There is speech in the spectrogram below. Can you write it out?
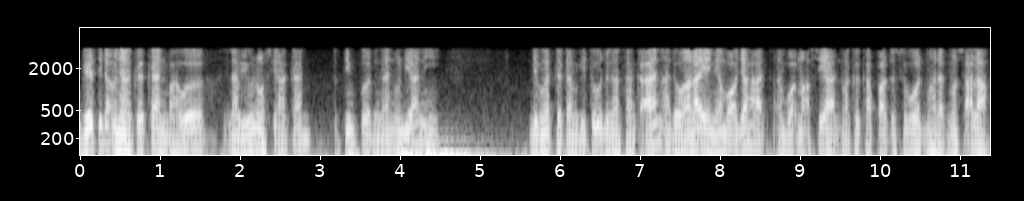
Dia tidak menyangkakan bahawa Nabi Yunus yang akan tertimpa dengan undian ni dia mengatakan begitu dengan sangkaan ada orang lain yang bawa jahat yang buat maksiat maka kapal tersebut menghadapi masalah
